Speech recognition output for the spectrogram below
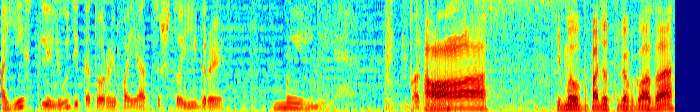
А есть ли люди, которые боятся, что игры мыльные? А! И мыло попадет тебе в глаза.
